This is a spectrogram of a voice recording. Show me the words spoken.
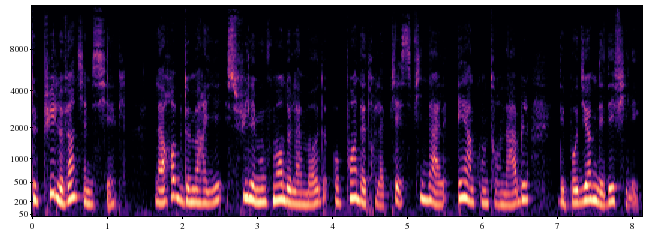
Depuis le XXe siècle, la robe de mariée suit les mouvements de la mode au point d'être la pièce finale et incontournable des podiums des défilés.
